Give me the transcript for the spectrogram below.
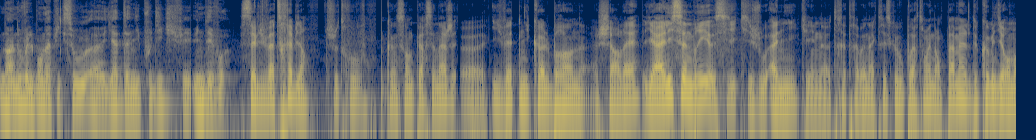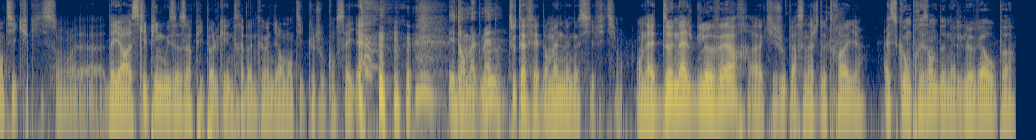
dans la nouvelle bande à Picsou, euh, il y a Danny Pudi qui fait une des voix. Ça lui va très bien, je trouve. Connaissant le personnage, euh, Yvette Nicole Brown Charlet. Il y a Alison Brie aussi qui joue Annie, qui est une très très bonne actrice que vous pourrez retrouver dans pas mal de comédies romantiques qui sont euh, d'ailleurs Sleeping with Other People, qui est une très bonne comédie romantique que je vous conseille. Et dans Mad Men, Tout à fait, dans Mad Men aussi, effectivement. On a Donald Glover euh, qui joue le personnage de Troy. Est-ce qu'on présente Donald Glover ou pas?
